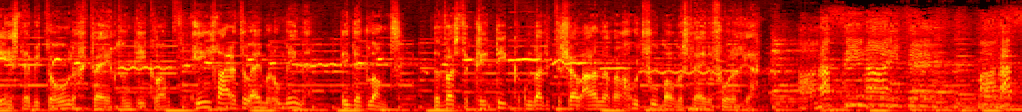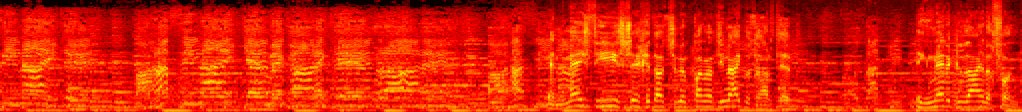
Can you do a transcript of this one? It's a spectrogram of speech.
Eerst heb ik te horen gekregen toen ik hier kwam. Hier gaat het alleen maar om winnen in dit land. Dat was de kritiek omdat ik te veel aandacht aan goed voetbal besteedde vorig jaar. En de meesten hier zeggen dat ze een Panathinaikos hart hebben. Ik merk er weinig van.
